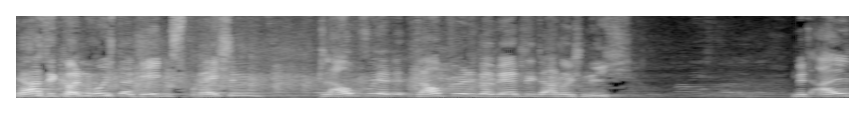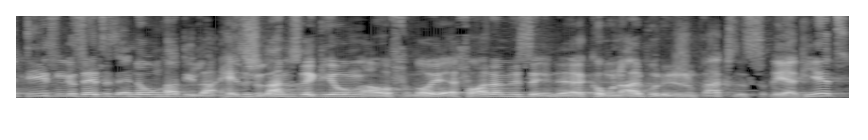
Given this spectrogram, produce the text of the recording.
Ja, Sie können ruhig dagegen sprechen. Glaubwürdiger werden Sie dadurch nicht. Mit all diesen Gesetzesänderungen hat die Hessische Landesregierung auf neue Erfordernisse in der kommunalpolitischen Praxis reagiert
